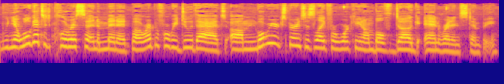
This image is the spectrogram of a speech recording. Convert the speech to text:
Yeah, we'll get to Clarissa in a minute, but right before we do that, um, what were your experiences like for working on both Doug and Ren and Stimpy?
